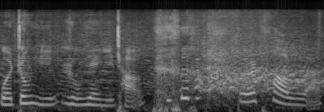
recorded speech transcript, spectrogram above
我终于如愿以偿。都是套路啊。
